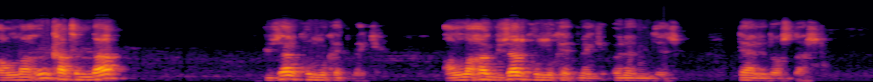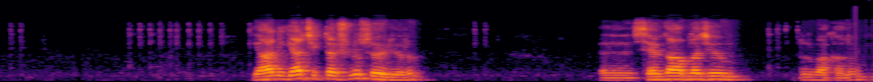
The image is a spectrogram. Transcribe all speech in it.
Allah'ın katında güzel kulluk etmek. Allah'a güzel kulluk etmek önemlidir değerli dostlar. Yani gerçekten şunu söylüyorum. Ee, Sevda ablacığım dur bakalım.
